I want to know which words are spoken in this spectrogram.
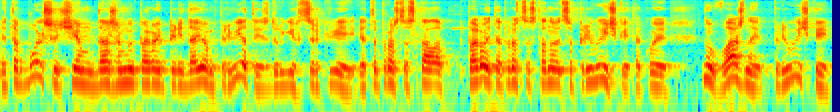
Это больше, чем даже мы порой передаем приветы из других церквей. Это просто стало, порой это просто становится привычкой, такой, ну, важной привычкой.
